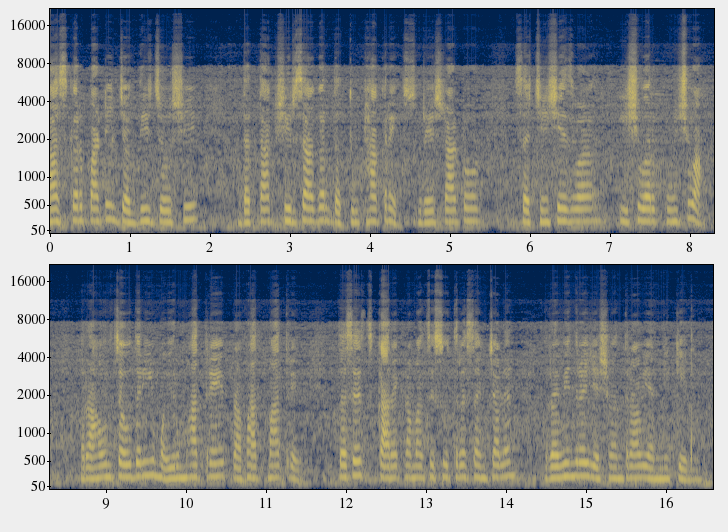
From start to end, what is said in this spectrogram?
भास्कर पाटील जगदीश जोशी दत्ता क्षीरसागर दत्तू ठाकरे सुरेश राठोड सचिन शेजवळ ईश्वर कुंशवा राहुल चौधरी मयूर म्हात्रे प्रभात म्हात्रे तसेच कार्यक्रमाचे सूत्रसंचालन रवींद्र यशवंतराव यांनी केले.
